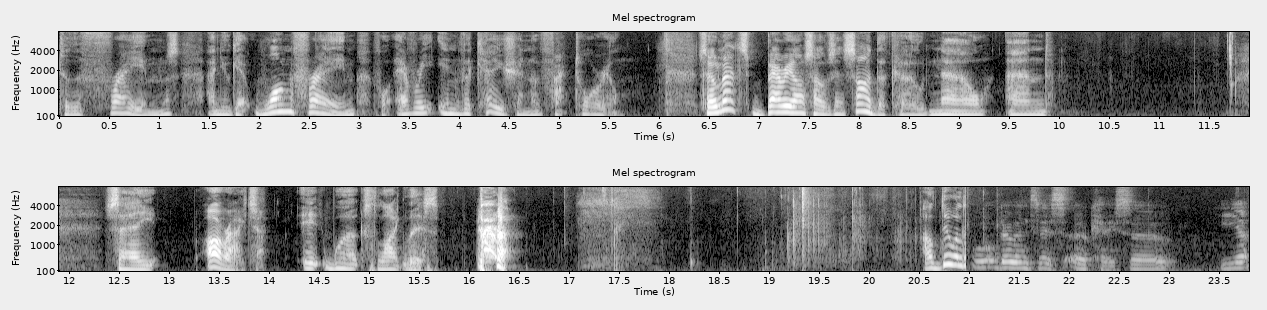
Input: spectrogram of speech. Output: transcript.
to the frames and you get one frame for every invocation of factorial. So let's bury ourselves inside the code now and say, all right, it works like this. I'll do a little... We'll go into this. Okay, so, yeah.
